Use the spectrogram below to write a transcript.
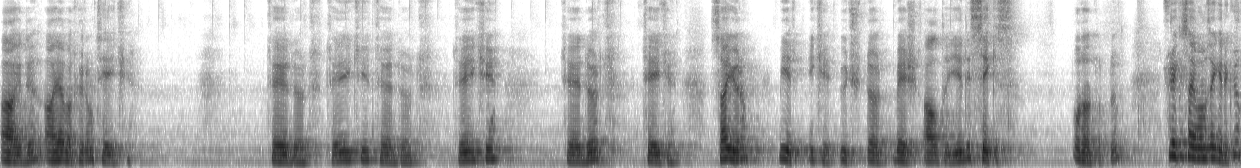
A'ydı. A'ya bakıyorum. T2. T4, T2, T4, T2, T4, T2. Sayıyorum. 1, 2, 3, 4, 5, 6, 7, 8. O da tuttu. Sürekli saymamıza gerek yok.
